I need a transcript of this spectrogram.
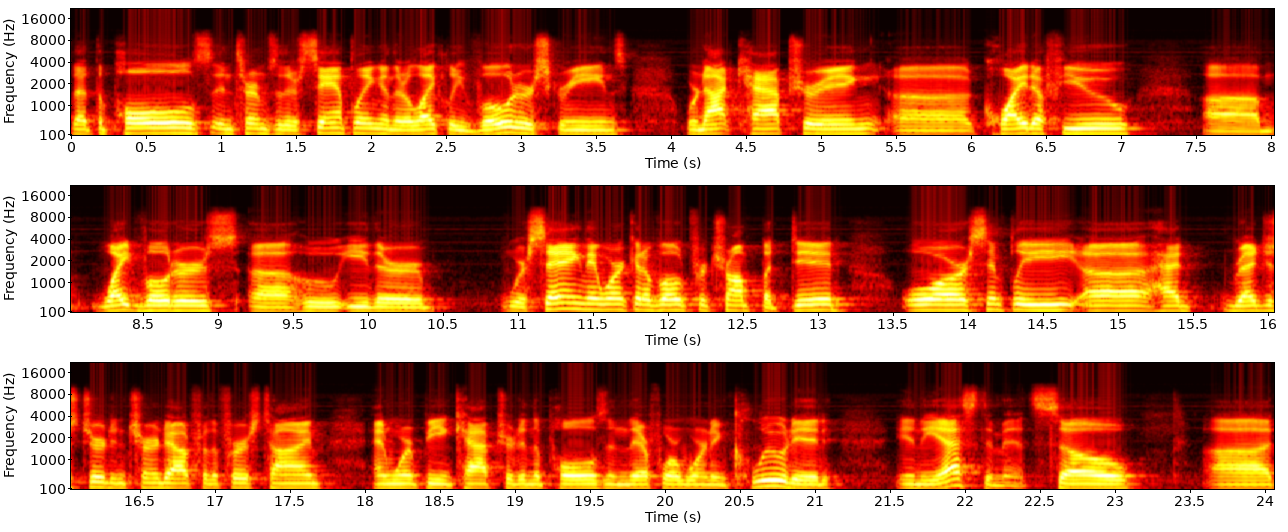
that the polls, in terms of their sampling and their likely voter screens, were not capturing uh, quite a few um, white voters uh, who either were saying they weren't going to vote for Trump but did, or simply uh, had registered and turned out for the first time and weren't being captured in the polls and therefore weren't included in the estimates. So uh,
